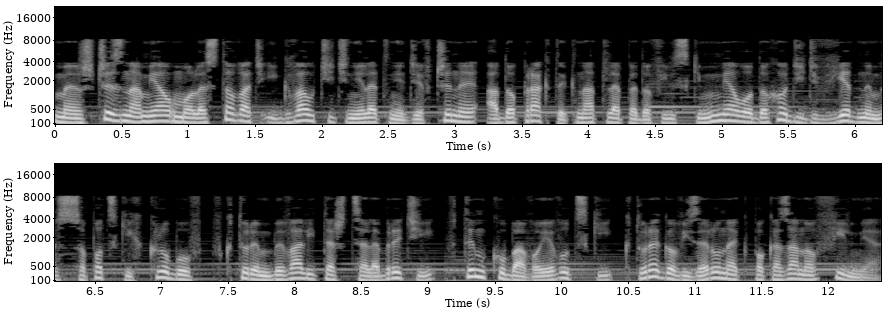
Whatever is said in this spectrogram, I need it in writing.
Mężczyzna miał molestować i gwałcić nieletnie dziewczyny, a do praktyk na tle pedofilskim miało dochodzić w jednym z sopockich klubów, w którym bywali też celebryci, w tym Kuba Wojewódzki, którego wizerunek pokazano w filmie.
